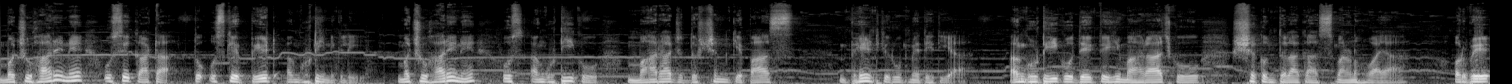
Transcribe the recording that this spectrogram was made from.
मछुहारे ने उसे काटा तो उसके पेट अंगूठी निकली। मछुहारे ने उस अंगूठी को महाराज दुष्यंत के पास भेंट के रूप में दे दिया। अंगूठी को देखते ही महाराज को शकुंतला का स्मरण हो आया और वे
